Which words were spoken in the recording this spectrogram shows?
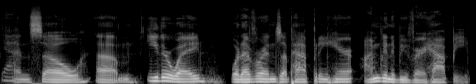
Yeah. And so, um, either way, whatever ends up happening here, I'm going to be very happy.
